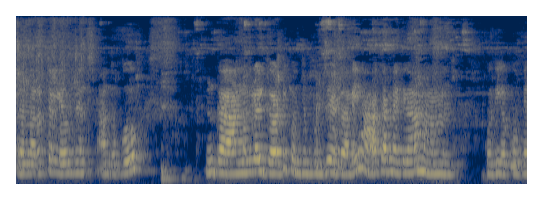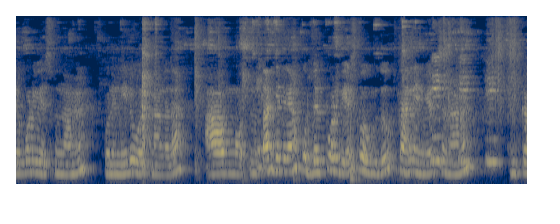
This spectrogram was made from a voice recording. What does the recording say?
జొన్న రొట్టెలు లేవు ఫ్రెండ్స్ అందుకు ఇంకా అన్నంలోకి కాబట్టి కొంచెం పులుసు పెట్టాలి. ఆఖరణ అయితే కానీ మనం కొద్దిగా కొబ్బరి పొడి వేసుకున్నాము కొన్ని నీళ్ళు పోసినాం కదా. ఆ మొత్తానికి అయితే కానీ కొబ్బరి పొడి వేసుకోకూడదు. కానీ నేను వేస్తున్నాను. ఇంకా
